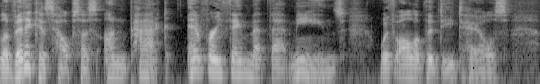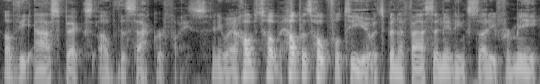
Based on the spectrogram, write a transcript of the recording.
Leviticus helps us unpack everything that that means with all of the details of the aspects of the sacrifice. Anyway, I hope help, is hopeful to you. It's been a fascinating study for me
